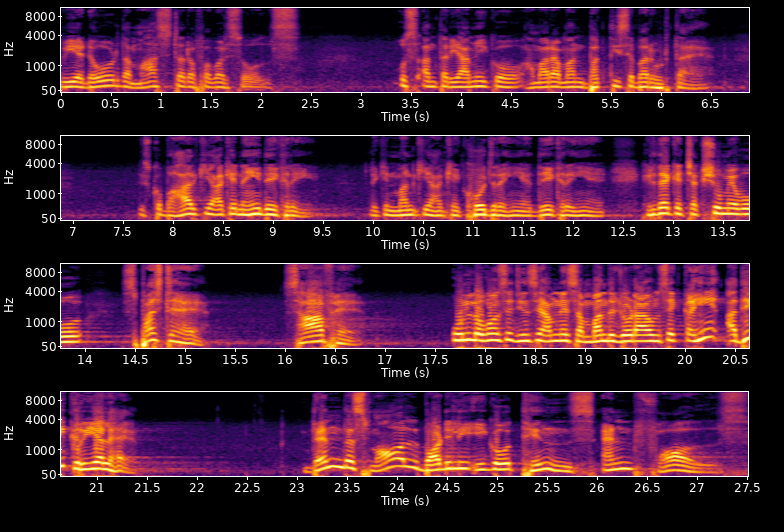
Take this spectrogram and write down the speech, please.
we adore the master of our souls उस अंतर्यामी को हमारा मन भक्ति से भर उठता है। जिसको बाहर की आँखें नहीं देख रही, लेकिन मन की आँखें खोज रही हैं, देख रही हैं। हृदय के चक्षु में वो स्पष्ट है, साफ़ है। उन लोगों से जिनसे हमने संबंध जोड़ा, उनसे कहीं अधिक रियल है। Then the small bodily ego thins and falls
